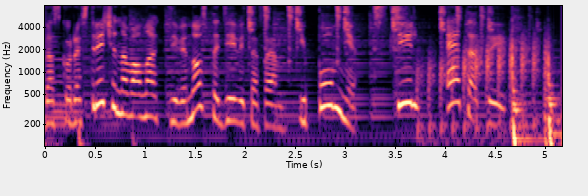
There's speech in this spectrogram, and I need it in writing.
До скорой встречи на волнах 99 FM. Эм. И помни, стиль — это ты!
